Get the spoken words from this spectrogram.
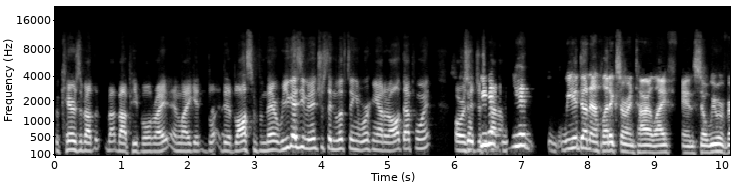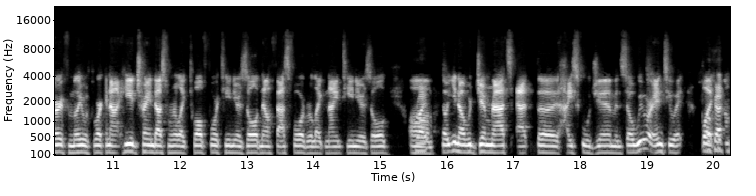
who cares about the, about people, right? And like it did it blossom from there. Were you guys even interested in lifting and working out at all at that point, or is so it just we had, kind of- we had we had done athletics our entire life and so we were very familiar with working out he had trained us when we were like 12 14 years old now fast forward we're like 19 years old um, right. so you know we're gym rats at the high school gym and so we were into it but okay. you know,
